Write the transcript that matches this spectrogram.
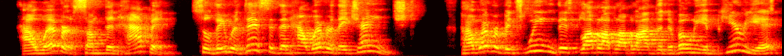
however, something happened. So they were this, and then however, they changed. However, between this blah, blah, blah, blah, the Devonian period,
